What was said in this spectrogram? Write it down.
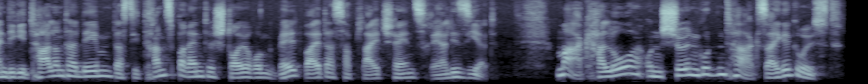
ein Digitalunternehmen, das die transparente Steuerung weltweiter Supply Chains realisiert. Marc, hallo und schönen guten Tag, sei gegrüßt.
